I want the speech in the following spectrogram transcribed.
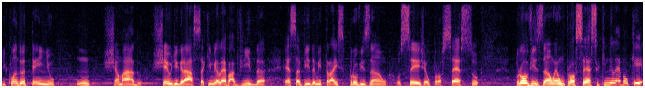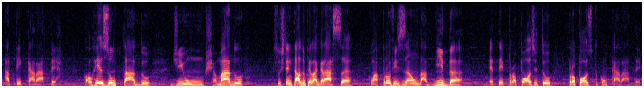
E quando eu tenho um chamado cheio de graça que me leva à vida, essa vida me traz provisão, ou seja, o processo. Provisão é um processo que me leva ao quê? A ter caráter. Qual o resultado? de um chamado sustentado pela graça, com a provisão da vida, é ter propósito, propósito com caráter.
